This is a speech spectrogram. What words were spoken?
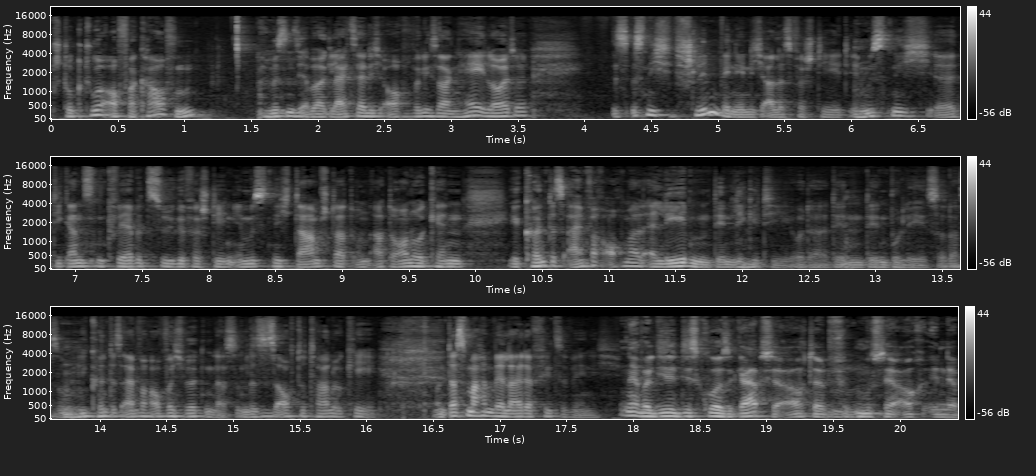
Struktur auch verkaufen. Wir müssen sie aber gleichzeitig auch wirklich sagen, hey Leute, es ist nicht schlimm, wenn ihr nicht alles versteht. Ihr müsst nicht äh, die ganzen Querbezüge verstehen. Ihr müsst nicht Darmstadt und Adorno kennen. Ihr könnt es einfach auch mal erleben, den Ligeti oder den, den Boulez oder so. Ihr könnt es einfach auf euch wirken lassen. Und das ist auch total okay. Und das machen wir leider viel zu wenig. Ja, weil diese Diskurse gab es ja auch. Da muss ja auch in der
